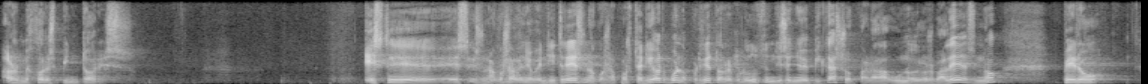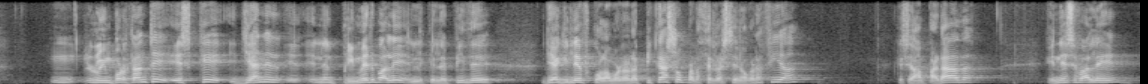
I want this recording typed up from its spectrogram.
a los mejores pintores. Este es, una cosa del año 23, una cosa posterior. Bueno, por cierto, reproduce un diseño de Picasso para uno de los ballets, ¿no? Pero mm, lo importante es que ya en el, primer ballet en el que le pide Diaghilev colaborar a Picasso para hacer la escenografía, que se llama Parada, en ese ballet,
